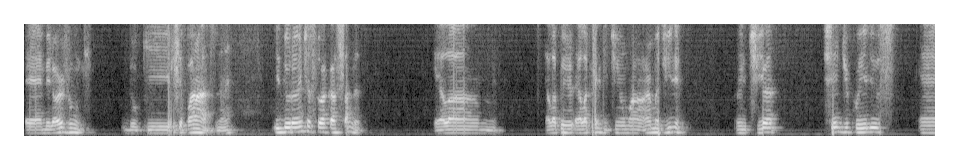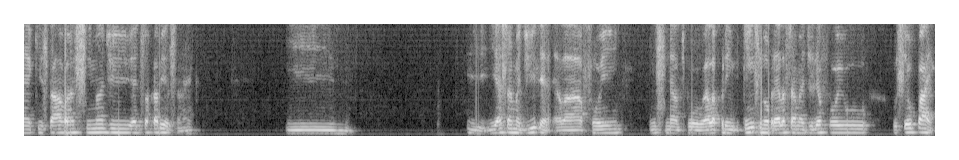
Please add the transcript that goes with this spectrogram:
é, melhor juntos do que separados, né? E durante a sua caçada, ela ela ela que tinha uma armadilha antiga cheia de coelhos é, que estava acima de, é, de sua cabeça, né? E, e, e essa armadilha, ela foi ensinada, tipo, ela quem ensinou para ela essa armadilha foi o, o seu pai,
